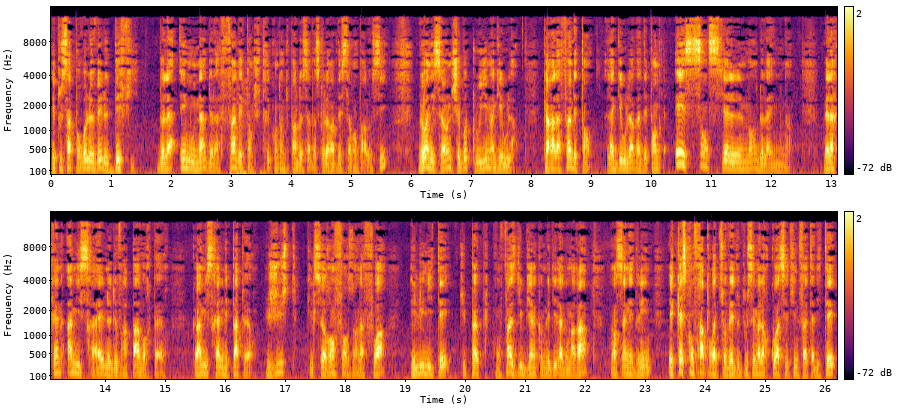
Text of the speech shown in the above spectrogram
Et tout ça pour relever le défi de la Emuna de la fin des temps. Je suis très content qu'il parle de ça parce que le Rav Dessler en parle aussi. Car à la fin des temps, la Geoula va dépendre essentiellement de la Emuna. Mais la reine Am Israël ne devra pas avoir peur. Que Am Israël n'ait pas peur. Juste qu'il se renforce dans la foi et l'unité du peuple. Qu'on fasse du bien, comme le dit la Gemara, dans Sanhedrin. Et qu'est-ce qu'on fera pour être sauvé de tous ces malheurs? Quoi? C'est une fatalité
